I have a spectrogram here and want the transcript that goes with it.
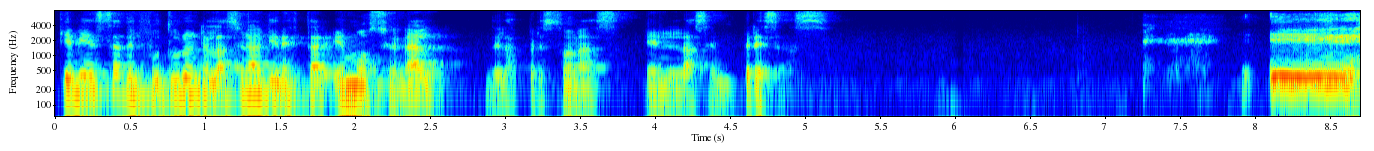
¿qué piensas del futuro en relación al bienestar emocional de las personas en las empresas? Eh,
